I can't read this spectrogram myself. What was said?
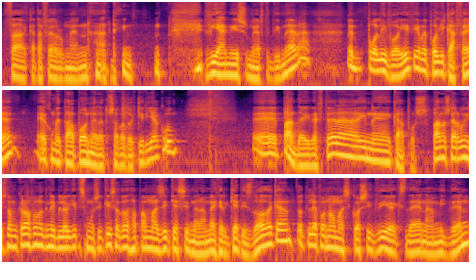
θα καταφέρουμε να την διανύσουμε αυτή τη μέρα. Με πολύ βοήθεια, με πολύ καφέ. Έχουμε τα απόνερα του Σαββατοκύριακου. Ε, πάντα η Δευτέρα είναι κάπως. Πάνω σκαρβούνι στο μικρόφωνο την επιλογή της μουσικής. Εδώ θα πάμε μαζί και σήμερα μέχρι και τις 12. Το τηλέφωνο μας 2261 0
